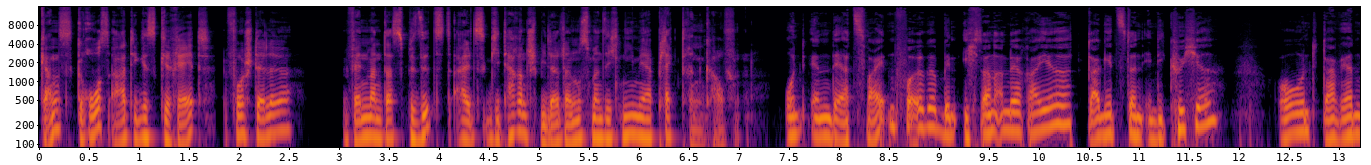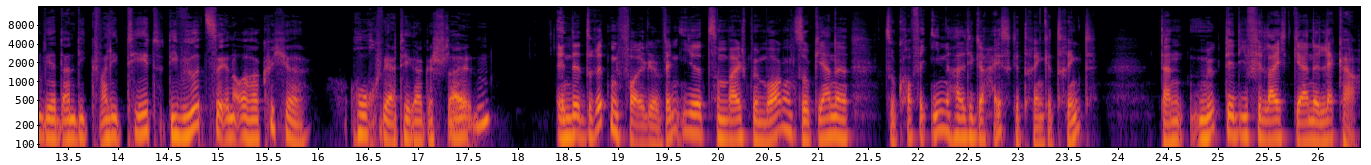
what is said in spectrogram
ganz großartiges Gerät vorstelle. Wenn man das besitzt als Gitarrenspieler, dann muss man sich nie mehr Plektren kaufen. Und in der zweiten Folge bin ich dann an der Reihe. Da geht's dann in die Küche. Und da werden wir dann die Qualität, die Würze in eurer Küche hochwertiger gestalten. In der dritten Folge, wenn ihr zum Beispiel morgens so gerne so koffeinhaltige Heißgetränke trinkt, dann mögt ihr die vielleicht gerne lecker.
